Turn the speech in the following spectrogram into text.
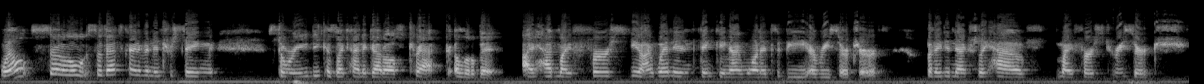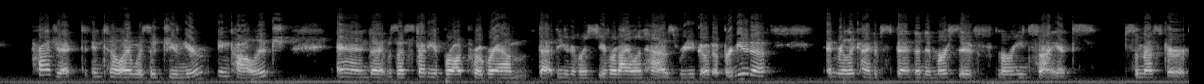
Well, so so that's kind of an interesting story because I kind of got off track a little bit. I had my first, you know, I went in thinking I wanted to be a researcher, but I didn't actually have my first research project until I was a junior in college. And uh, it was a study abroad program that the University of Rhode Island has where you go to Bermuda and really kind of spend an immersive marine science semester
